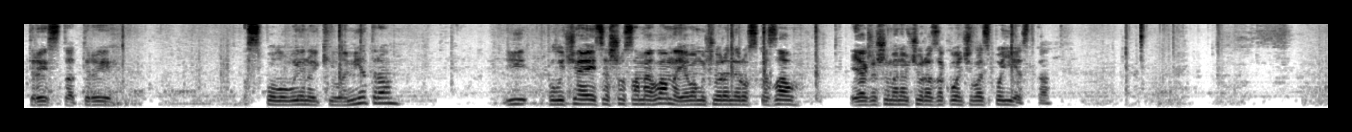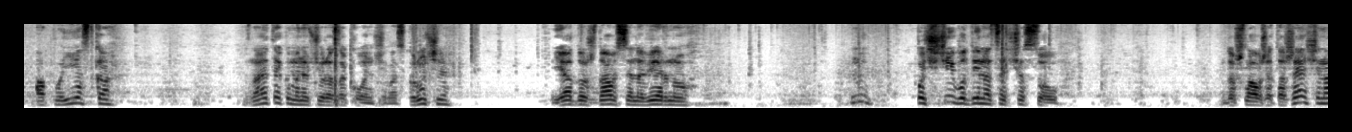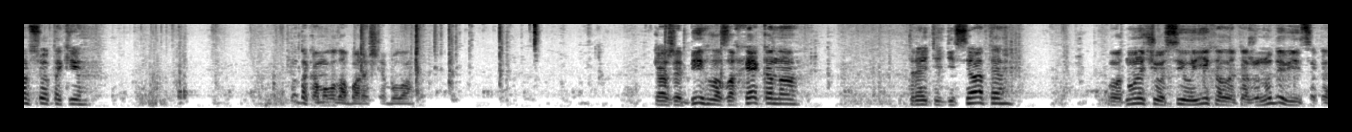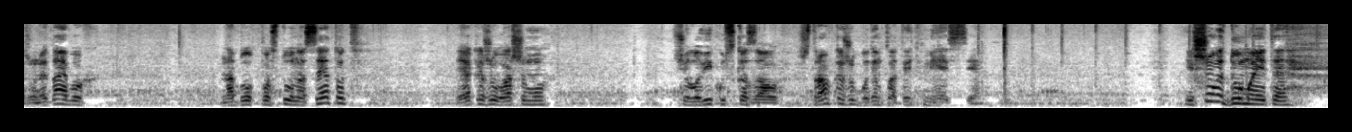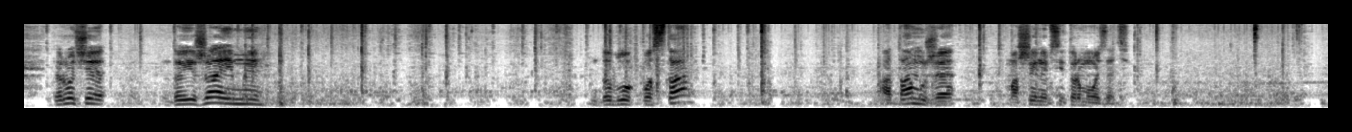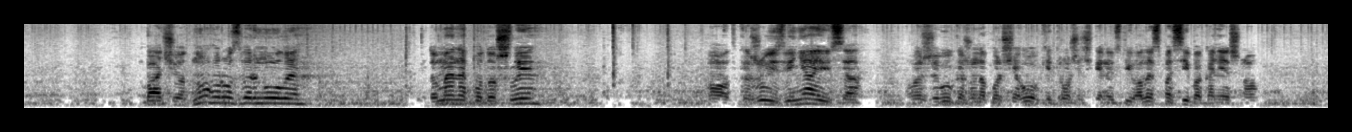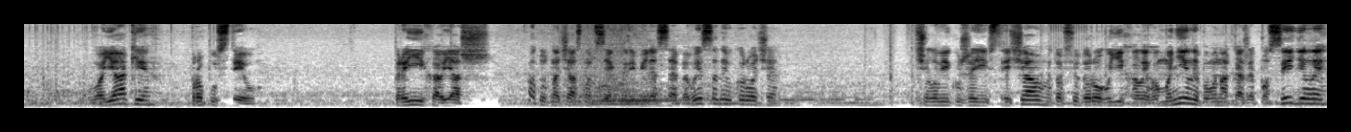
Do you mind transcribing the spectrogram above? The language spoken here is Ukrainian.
303 з половиною кілометра. І виходить, що саме головне, я вам вчора не розказав, як же що в мене вчора закінчилась поїздка. А поїздка, знаєте, як у мене вчора закінчилась? Коротше, я дождався, напевно, ну, почти в 11 часов. Дошла вже та жінка все-таки. Ну, така молода баришня була. Каже, бігла, захекана. Третє, десяте. От, ну нічого, сіли, їхали, кажу, ну дивіться, кажу, не дай Бог на блокпосту на сетот. Я кажу вашому чоловіку сказав, штраф кажу, будемо платити в місці. І що ви думаєте? Коротше, доїжджаємо ми до блокпоста, а там уже машини всі тормозять. Бачу, одного розвернули, до мене подошли. От, кажу, ізвиняюся. Ось живу, кажу, на Борщаговці, трошечки не встиг, але спасіба, звісно. Вояки пропустив. Приїхав я ж, а тут на частному секторі біля себе висадив, коротше. Чоловік уже її зустрічав, то всю дорогу їхали, гомоніли, бо вона каже, посиділи.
